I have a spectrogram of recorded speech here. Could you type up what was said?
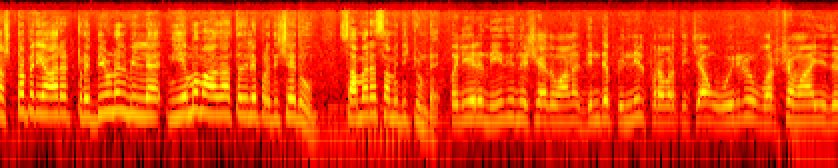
നഷ്ടപരിഹാര ട്രിബ്യൂണൽ മില്ല് നിയമമാകാത്തതിലെ പ്രതിഷേധവും സമരസമിതിക്കുണ്ട്. വലിയൊരു നീതി നിഷേധമാണ്. ഇതിന്റെ പിന്നിൽ പ്രവർത്തിച്ച ഒരു വർഷമായി ഇത്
